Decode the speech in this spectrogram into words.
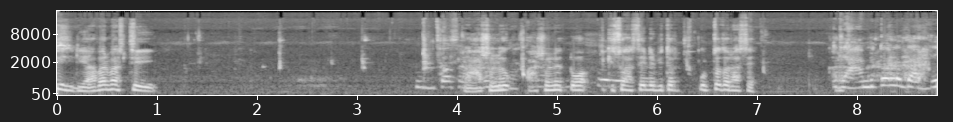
এই রে আবার বাসছি আছে আসলে আসলে তো কিছু আছে এটার ভিতর। উত্তর আছে। এটা আমি তোলে দাদি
